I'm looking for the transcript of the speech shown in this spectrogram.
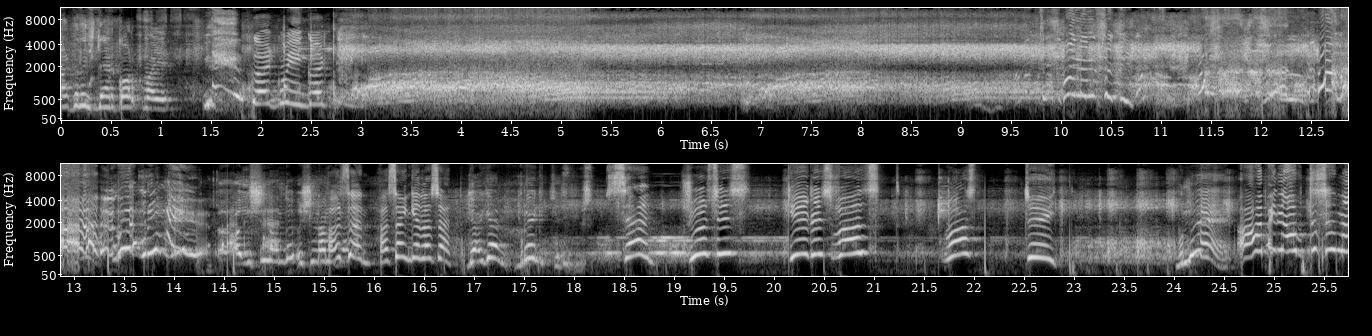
Arkadaşlar korkmayın. Korkmayın korkmayın. Aa, ışınlandı. Hasan, Hasan gel Hasan. Gel gel buraya gideceğiz. Sen, Jusis, Geres Vast, Vast, Bu ne? Abi ne yaptı sana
